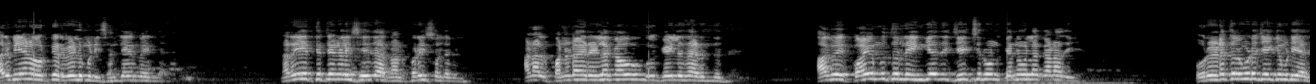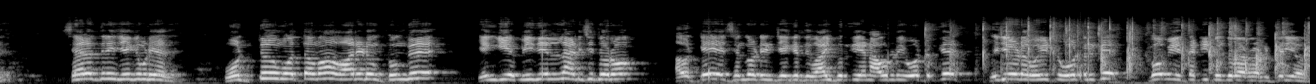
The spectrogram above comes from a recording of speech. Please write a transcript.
அருமையான ஒருத்தர் வேலுமணி சந்தேகமே இல்லை. நிறைய திட்டங்களை செய்தார். நான் குறை சொல்லவில்லை. ஆனால் பன்னெண்டாயிரம் இலக்காவும் உங்க கையில தான் இருந்தது. ஆகவே கோயம்புத்தூர்ல எங்கேயாவது ஜெயிச்சிருவோம்னு கனவுலாம் காணாதீங்க. ஒரு இடத்துல கூட ஜெயிக்க முடியாது. சேலத்திலையும் ஜெயிக்க முடியாது. ஒட்டு மொத்தமா வாரிடும் கொங்கு எங்கேய மீதியெல்லாம் அடிச்சுட்டு வரும். அவர் கே ஏ செங்கோட்டையன் ஜெயிக்கிறதுக்கு வாய்ப்பு இருக்கு. ஏன்னா அவருடைய ஓட்டுக்கு விஜயோட ஒயிட்டு ஓட்டிருக்கு கோபியை தட்டிட்டு வந்துடுவார் எனக்கு தெரியும்.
